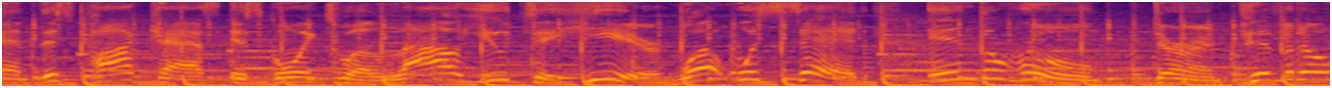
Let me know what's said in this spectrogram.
And this podcast is going to allow you to hear what was said in the room during pivotal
